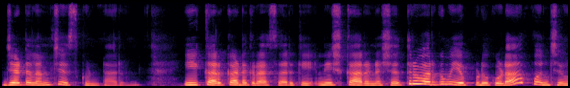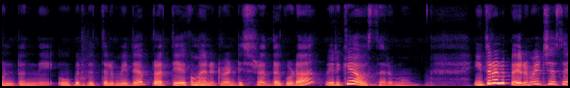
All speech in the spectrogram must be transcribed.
జటలం చేసుకుంటారు. ఈ కర్కాటక రాశి వారికి నిష్కారణ శత్రువర్గం ఎప్పుడు కూడా పొంచి ఉంటుంది. ఊపిరితిత్తుల మీద ప్రత్యేకమైనటువంటి శ్రద్ధ కూడా వీరికి అవసరము. ఇతరులు పెరుమిట్ చేసే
